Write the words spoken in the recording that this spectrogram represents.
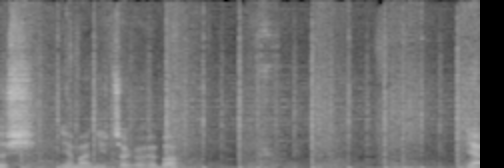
Coś, nie ma niczego chyba. Nie.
